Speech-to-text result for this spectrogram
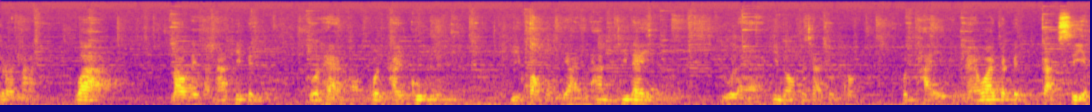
ตระหนักว่าเราในฐานะที่เป็นตัวแทนของคนไทยกลุ่มหนึ่งมีความห่วงใยท่านที่ได้ ดูแลพี่น้องประชาชนของคนไทยถึงแม้ว่าจะเป็นการเสี่ยง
